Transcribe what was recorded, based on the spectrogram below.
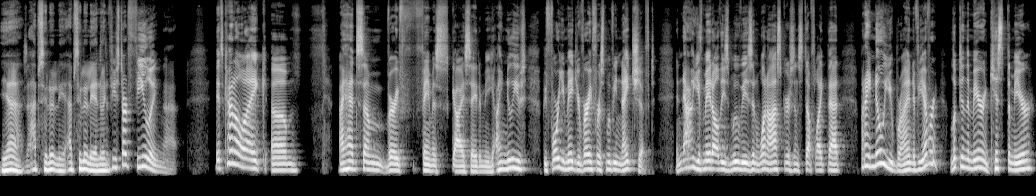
Yeah, exactly. absolutely. Absolutely. And when, if you start feeling that, it's kind of like um, I had some very famous guy say to me, I knew you before you made your very first movie, Night Shift. And now you've made all these movies and won Oscars and stuff like that. But I know you, Brian. Have you ever looked in the mirror and kissed the mirror?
